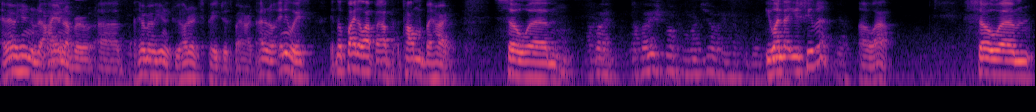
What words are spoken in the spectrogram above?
I remember hearing a higher number. Uh, I remember hearing 300 pages by heart. I don't know. Anyways, it looked quite a lot by Talmud by heart. So, um, Rabbi, Rabbi Ishmael from Montreal, he went to this. you went that yeshiva? Yeah. Oh, wow. So, um,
